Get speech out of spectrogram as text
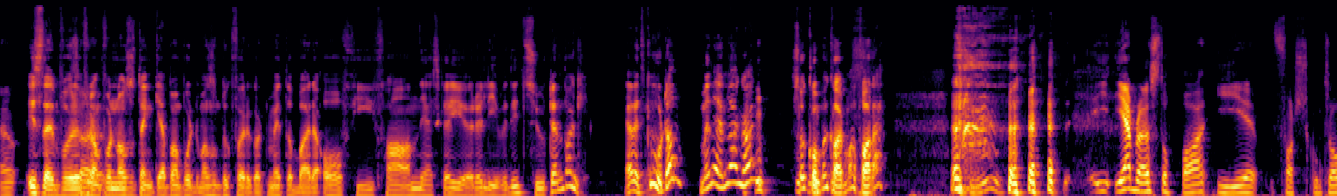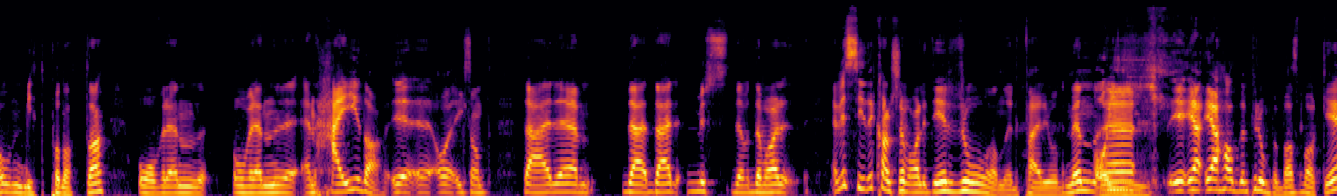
ja. Istedenfor framfor nå så tenker jeg på en politimann som tok førerkortet mitt og bare Å, fy faen, jeg skal gjøre livet ditt surt en dag. Jeg vet ikke hvordan, men en eller annen gang så kommer karma og tar deg. Jeg ble stoppa i fartskontroll midt på natta over en, over en, en hei, da. Og, ikke sant. Det er eh, det, det, er mus, det, det var Jeg vil si det kanskje var litt i rånerperioden min. Eh, Jeg, jeg hadde prompebass baki,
